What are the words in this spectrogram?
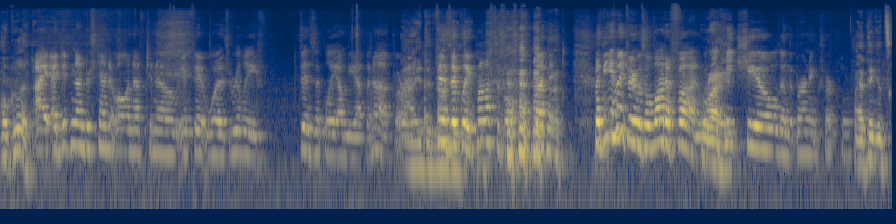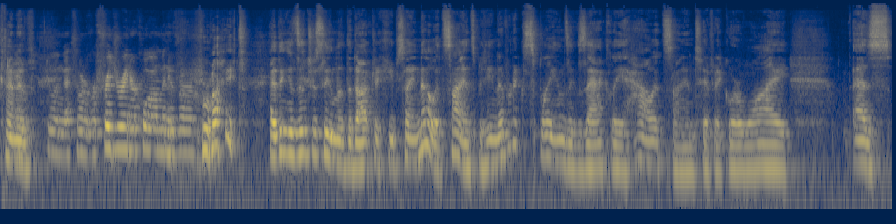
Oh, good. I, I didn't understand it well enough to know if it was really physically on the up and up or physically possible. but, but the imagery was a lot of fun with Right. the heat shield and the burning circles. I think it's kind of doing a sort of refrigerator coil maneuver. Right. I think it's interesting that the doctor keeps saying, no, it's science, but he never explains exactly how it's scientific or why, as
